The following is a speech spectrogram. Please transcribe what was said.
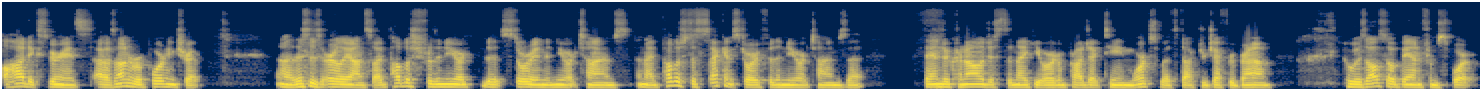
odd experience. I was on a reporting trip. Uh, this is early on, so I'd published for the New York the story in the New York Times, and I'd published a second story for the New York Times that the endocrinologist the Nike Oregon Project team works with, Dr. Jeffrey Brown, who was also banned from sport.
